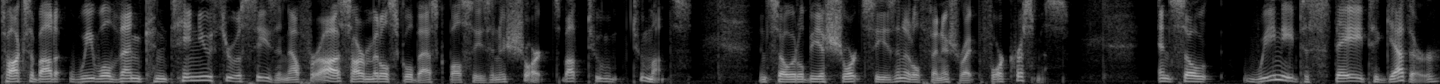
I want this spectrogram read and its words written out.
talks about we will then continue through a season. Now, for us, our middle school basketball season is short, it's about two, two months. And so it'll be a short season, it'll finish right before Christmas. And so we need to stay together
